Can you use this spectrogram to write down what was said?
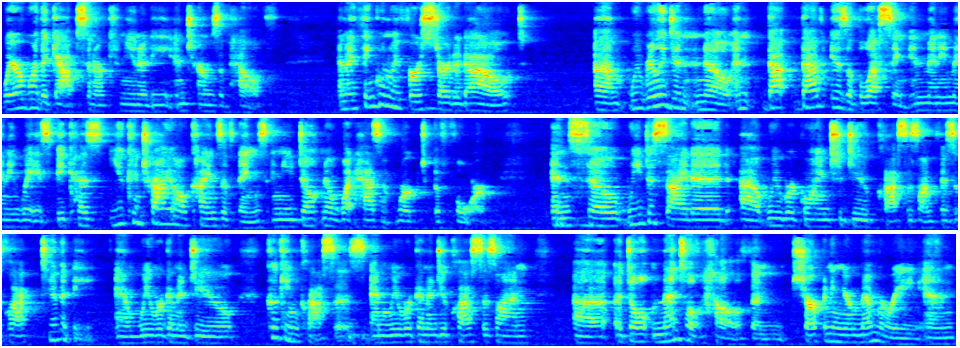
where were the gaps in our community in terms of health. And I think when we first started out, um, we really didn't know and that that is a blessing in many many ways because you can try all kinds of things and you don't know what hasn't worked before and so we decided uh, we were going to do classes on physical activity and we were going to do cooking classes and we were going to do classes on uh, adult mental health and sharpening your memory and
